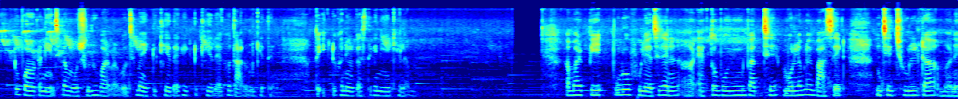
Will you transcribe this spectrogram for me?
একটু পরোটা নিয়েছিলাম, ও শুধু বারবার বলছে, মা, একটু খেয়ে দেখো, একটু খেয়ে দেখো, দারুণ খেতে। তো একটুখানি ওর কাছ থেকে নিয়ে খেলাম। আমার পেট পুরো ফুলে আছে জানেন, আর এত বমি পাচ্ছে। বললাম না বাসের যে ঝুলটা মানে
